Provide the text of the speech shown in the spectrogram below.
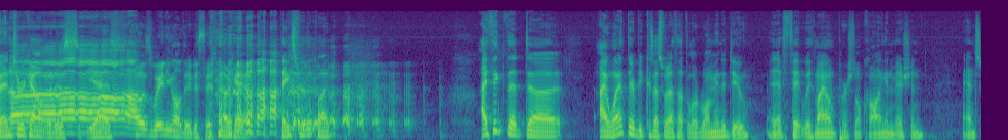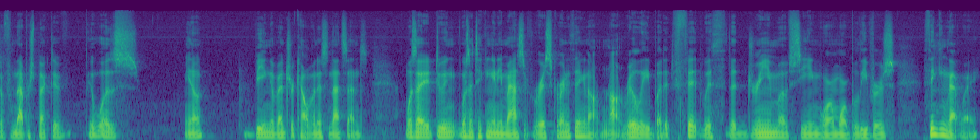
Adventure Calvinist, yes. I was waiting all day to say that. okay, thanks for the pun. I think that uh, I went there because that's what I thought the Lord wanted me to do, and it fit with my own personal calling and mission. And so, from that perspective, it was, you know, being a venture Calvinist in that sense. Was I doing? Was I taking any massive risk or anything? Not, not really. But it fit with the dream of seeing more and more believers thinking that way,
